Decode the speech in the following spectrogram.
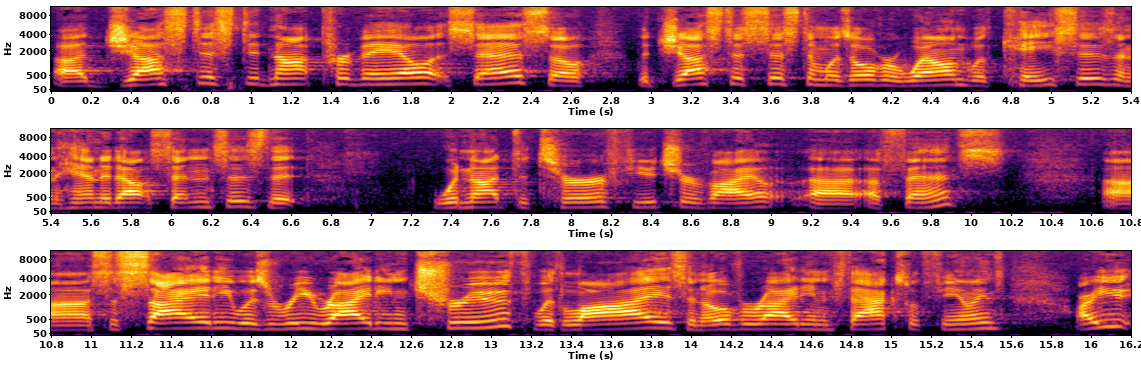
uh, justice did not prevail, it says. So the justice system was overwhelmed with cases and handed out sentences that would not deter future viol- uh, offense. Uh, society was rewriting truth with lies and overriding facts with feelings. Are you,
